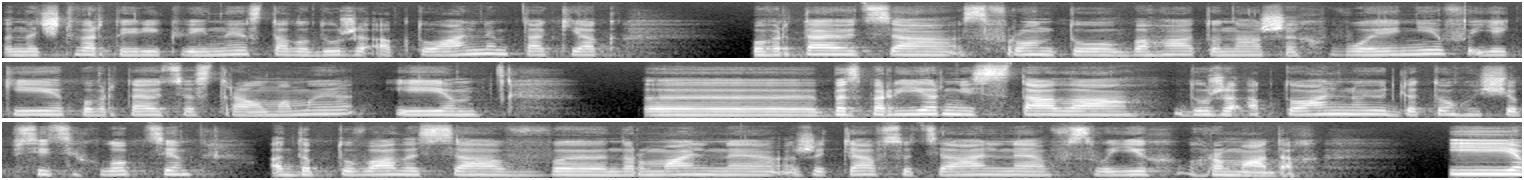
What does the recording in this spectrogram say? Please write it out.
на четвертий рік війни стало дуже актуальним, так як повертаються з фронту багато наших воїнів, які повертаються з травмами і безбар'єрність стала дуже актуальною для того, щоб всі ці хлопці адаптувалися в нормальне життя, в соціальне в своїх громадах. І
